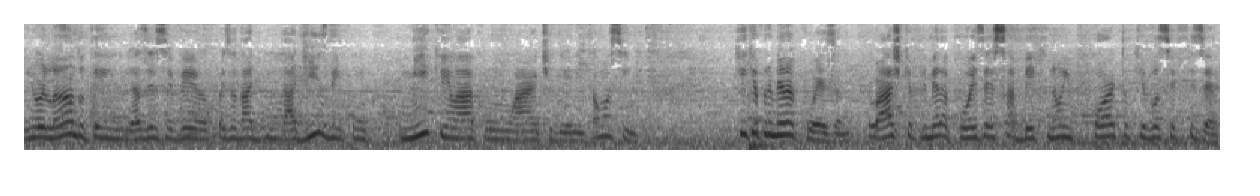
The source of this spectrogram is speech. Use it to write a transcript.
Em Orlando tem, às vezes você vê coisa da, da Disney com o Mickey lá com a arte dele. Então, assim, o que, que é a primeira coisa? Eu acho que a primeira coisa é saber que não importa o que você fizer,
